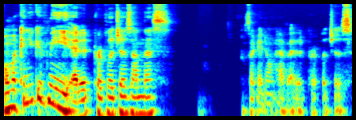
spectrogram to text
Oma, can you give me edit privileges on this? Looks like I don't have edit privileges.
